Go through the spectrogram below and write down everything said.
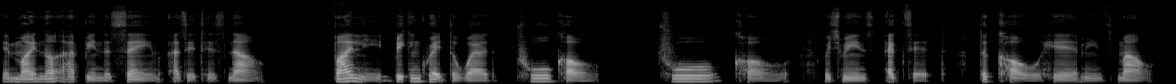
it might not have been the same as it is now. Finally, we can create the word 出口,出口, which means exit. The 口 here means mouth.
